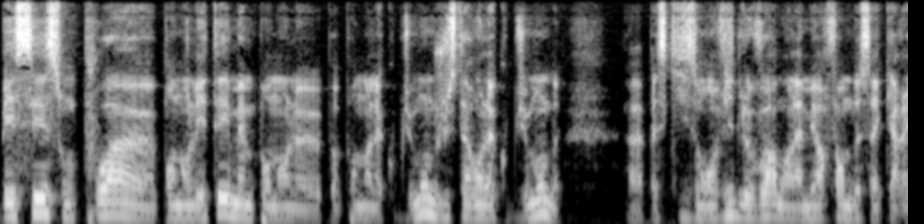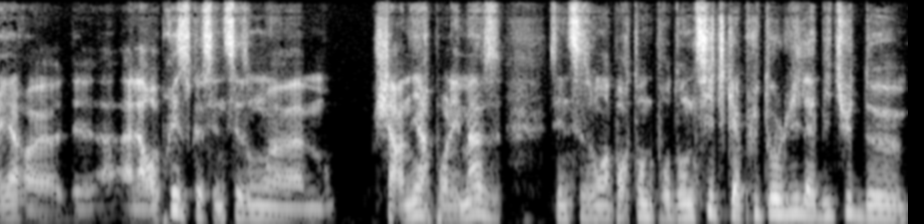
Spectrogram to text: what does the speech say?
baisser son poids pendant l'été, même pendant, la Coupe du Monde, juste avant la Coupe du Monde, parce qu'ils ont envie de le voir dans la meilleure forme de sa carrière euh, à la reprise, parce que c'est une saison euh, charnière pour les Mavs. C'est une saison importante pour Doncic, qui a plutôt lui l'habitude de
